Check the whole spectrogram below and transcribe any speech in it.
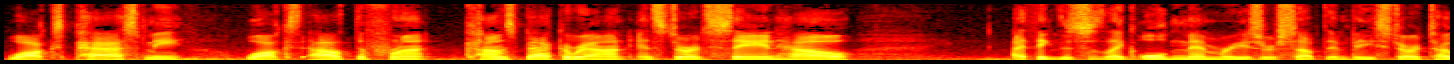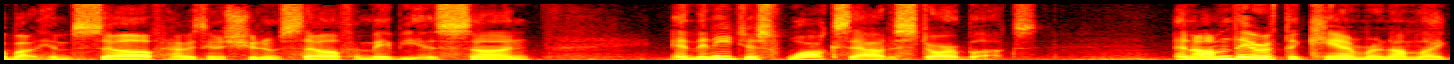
walks past me, walks out the front, comes back around, and starts saying how. I think this is like old memories or something, but he started talking about himself, how he's going to shoot himself and maybe his son. And then he just walks out of Starbucks. And I'm there with the camera and I'm like,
